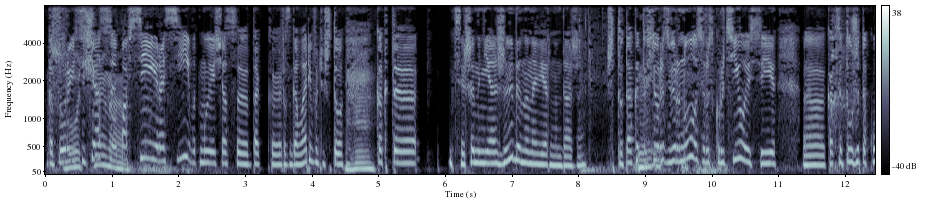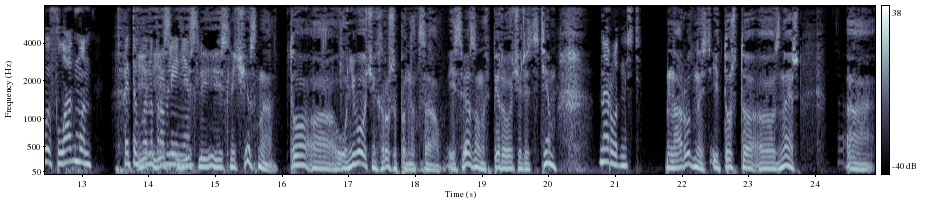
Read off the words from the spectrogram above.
Который Случайно. сейчас э, по всей России, вот мы сейчас так разговаривали, что как-то совершенно неожиданно, наверное, даже, что так это все развернулось, раскрутилось, и э, как-то ты уже такой флагман этого И- направления. Если, если, если честно, то а, у него очень хороший потенциал. И связано в первую очередь с тем, Народность. народность и то, что, а, знаешь, а,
